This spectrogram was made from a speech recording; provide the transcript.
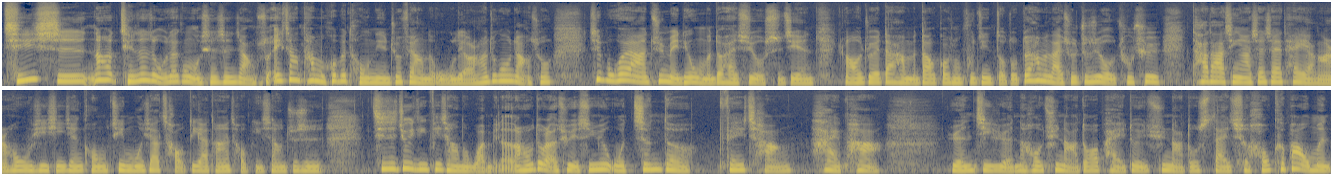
其实那前阵子我在跟我先生讲说，诶，这样他们会不会童年就非常的无聊？然后就跟我讲说，其实不会啊，其实每天我们都还是有时间，然后就会带他们到高雄附近走走。对他们来说，就是有出去踏踏青啊，晒晒太阳啊，然后呼吸新鲜空气，摸一下草地啊，躺在草皮上，就是其实就已经非常的完美了。然后对我来说，也是因为我真的非常害怕人挤人，然后去哪都要排队，去哪都塞车，好可怕！我们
